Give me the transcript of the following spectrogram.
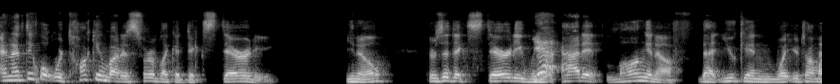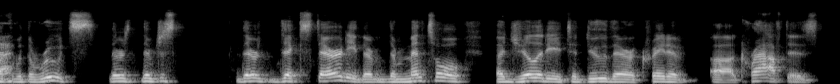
And I think what we're talking about is sort of like a dexterity, you know? There's a dexterity when Yeah. you add it long enough that you can, what you're talking about Yeah. with the roots, there's they're just their dexterity, their their mental agility to do their creative uh craft is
